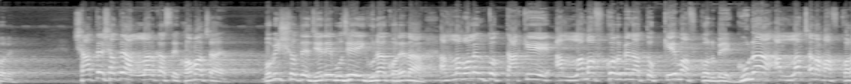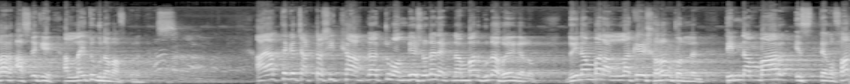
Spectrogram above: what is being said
করে, সাথে সাথে আল্লাহর কাছে ক্ষমা চায়, ভবিষ্যতে জেনে বুঝে এই গুণা করে না। আল্লাহ বলেন, তো তাকে আল্লাহ মাফ করবে না, তো কে মাফ করবে? গুণা আল্লাহ ছাড়া মাফ করার আছে কে? আল্লাহ তো গুণা মাফ করে আয়াত থেকে চারটা শিক্ষা আপনার একটু মন দিয়ে শোনেন। এক নাম্বার গুণা হয়ে গেল। দুই নাম্বার, আল্লাহকে স্মরণ করলেন। তিন নাম্বার, ইস্তেগফার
